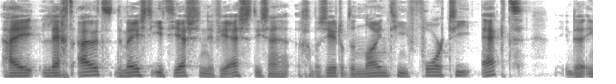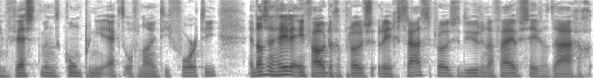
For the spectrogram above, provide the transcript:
hij legt uit, de meeste ETF's in de VS... die zijn gebaseerd op de 1940 Act... de Investment Company Act of 1940. En dat is een hele eenvoudige proce- registratieprocedure... na 75 dagen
